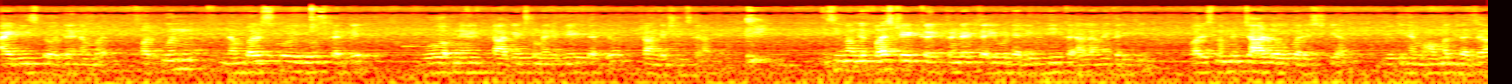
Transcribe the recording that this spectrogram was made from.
आईडीज़ पे होते हैं नंबर और उन नंबर्स को यूज़ करके वो अपने टारगेट्स को मैनिपुलेट करके और ट्रांजेक्शन कराते हैं. इसी में हमने फ़र्स्ट ट्रेड कंडक्ट करी, वो दिल्ली में ही कराला में करी थी. और इसमें हमने चार लोगों को अरेस्ट किया, जो कि हैं मोहम्मद रजा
